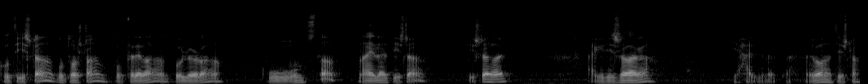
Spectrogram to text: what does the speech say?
God tirsdag, god torsdag, god fredag, god lørdag, god onsdag. Nei, det er tirsdag. Tirsdag i dag. Er ikke tirsdag der, da? I helvete. Jo, det er tirsdag.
